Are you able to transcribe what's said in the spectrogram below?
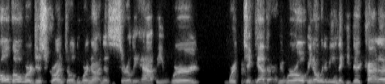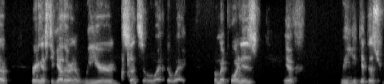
Although we're disgruntled and we're not necessarily happy, we're we're together. I mean, we're all, you know what I mean? Like they're kind of bring us together in a weird sense of the way. But my point is, if we get this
